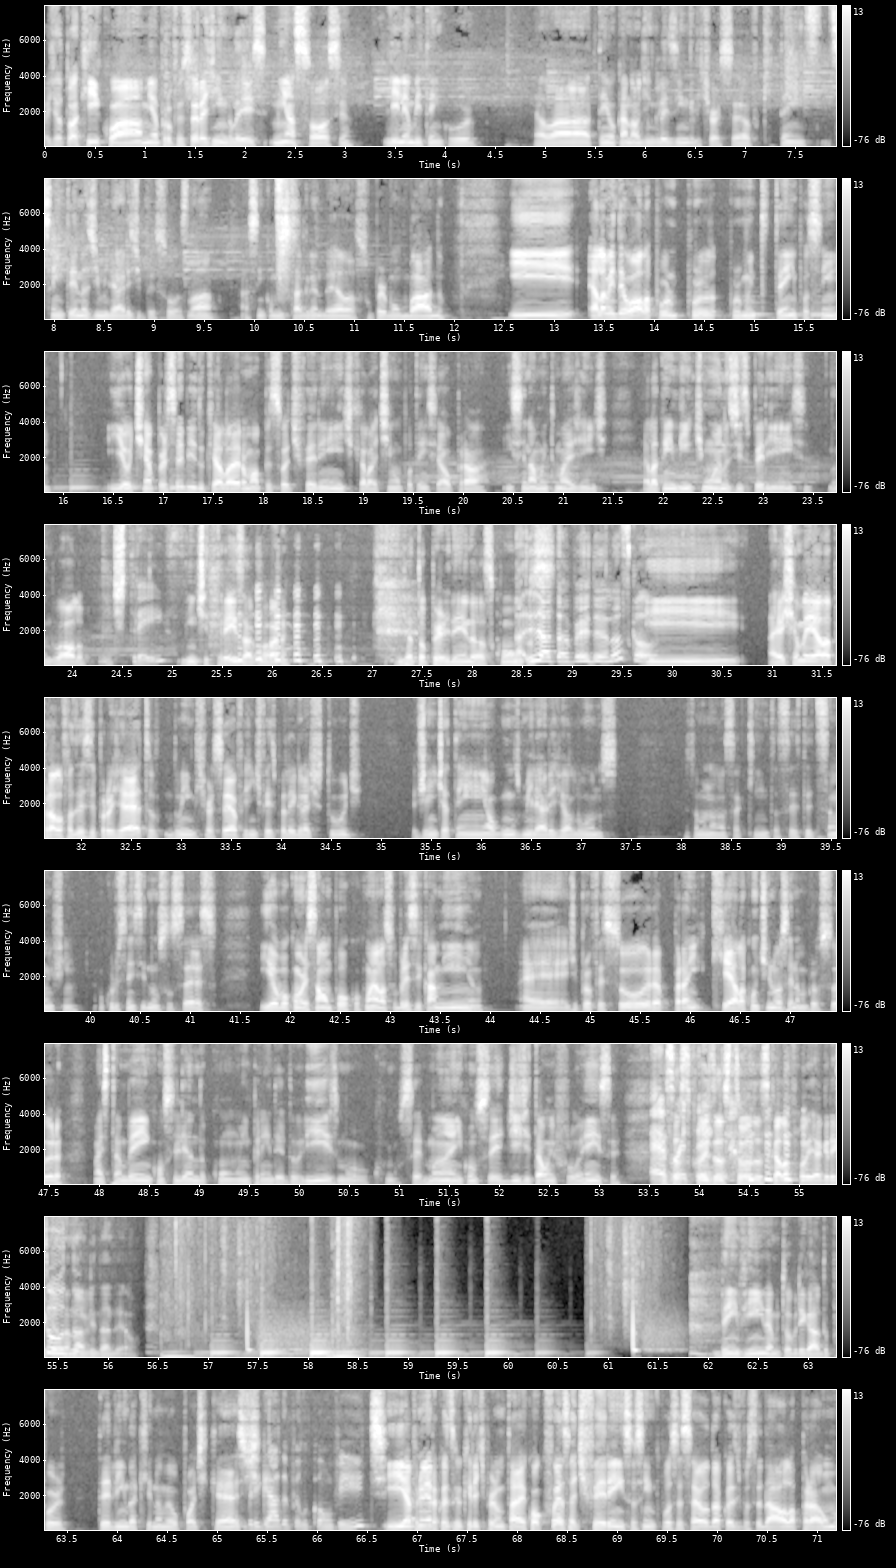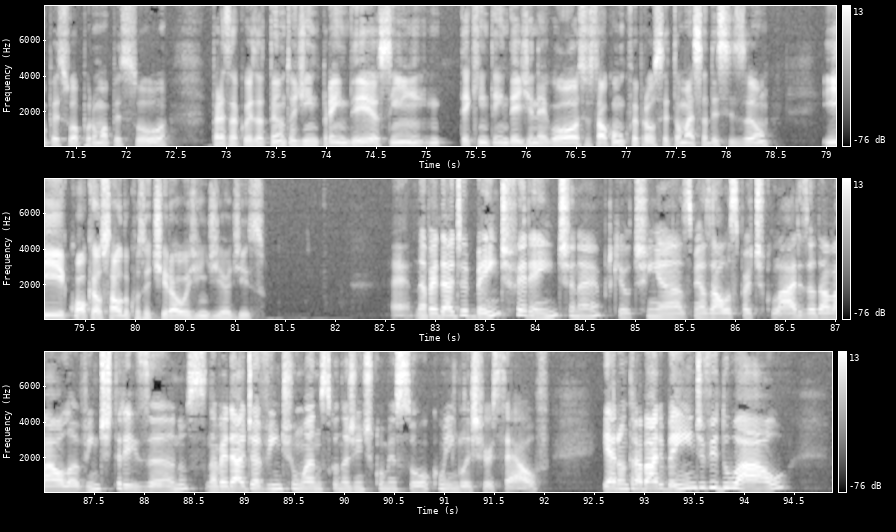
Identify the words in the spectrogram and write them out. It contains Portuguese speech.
Hoje eu tô aqui com a minha professora de inglês, minha sócia, Lilian Bittencourt. Ela tem o canal de inglês English Yourself, que tem centenas de milhares de pessoas lá, assim como o Instagram dela, super bombado. E ela me deu aula por, por, por muito tempo, assim, e eu tinha percebido que ela era uma pessoa diferente, que ela tinha um potencial para ensinar muito mais gente. Ela tem 21 anos de experiência dando aula. 23. 23 agora. Já tô perdendo as contas. Já tá perdendo as contas. E aí eu chamei ela para ela fazer esse projeto do English Yourself, a gente fez pela Gratitude. A gente já tem alguns milhares de alunos. Estamos na nossa quinta, sexta edição, enfim. O curso tem sido um sucesso. E eu vou conversar um pouco com ela sobre esse caminho é, de professora, para que ela continue sendo uma professora, mas também conciliando com empreendedorismo, com ser mãe, com ser digital influencer, Everything. essas coisas todas que ela foi agregando na vida dela. Bem-vinda, muito obrigado por ter vindo aqui no meu podcast. Obrigada pelo convite. E a primeira coisa que eu queria te perguntar é qual foi essa diferença, assim, que você saiu da coisa de você dar aula para uma pessoa por uma pessoa para essa coisa tanto de empreender, assim, ter que entender de negócios tal? Como que foi para você tomar essa decisão? E qual que é o saldo que você tira hoje em dia disso? É, na verdade é bem diferente, né? Porque eu tinha as minhas aulas particulares, eu dava aula há 23 anos. Na verdade, há 21 anos quando a gente começou com English Yourself. E era um trabalho bem individual,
